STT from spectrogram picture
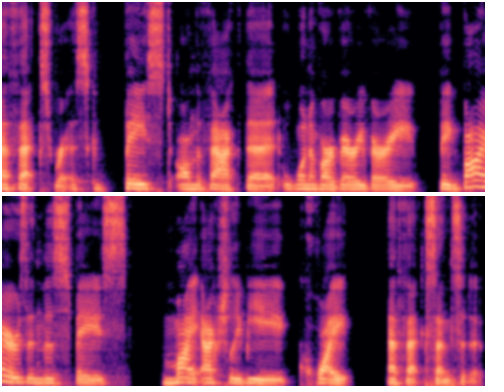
FX risk based on the fact that one of our very, very big buyers in this space might actually be quite FX sensitive.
